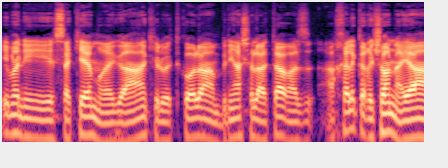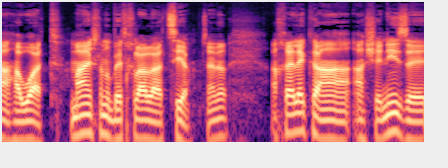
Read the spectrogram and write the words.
אם אני אסכם רגע, כאילו את כל הבנייה של האתר, אז החלק הראשון היה ה-what, מה יש לנו בהתחלה להציע, בסדר? החלק השני זה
